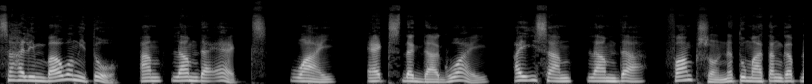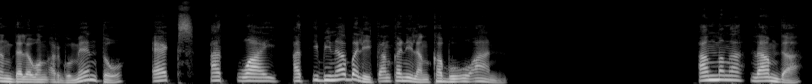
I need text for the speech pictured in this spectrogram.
Sa halimbawang ito, ang lambda x, y, x dagdag y, ay isang lambda function na tumatanggap ng dalawang argumento, x at y, at ibinabalik ang kanilang kabuuan. Ang mga lambda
